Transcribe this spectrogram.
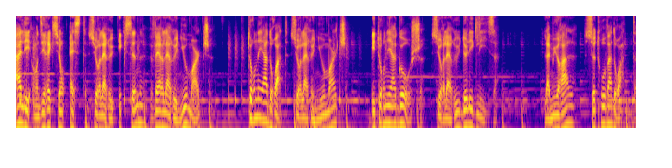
Allez en direction est sur la rue Ixon vers la rue Newmarch. Tournez à droite sur la rue Newmarch et tournez à gauche sur la rue de l'Église. La murale se trouve à droite.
